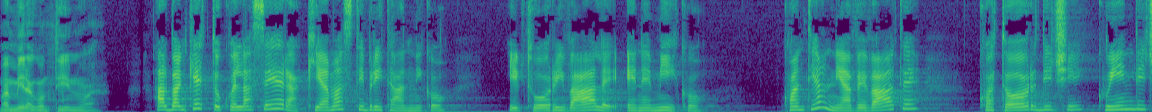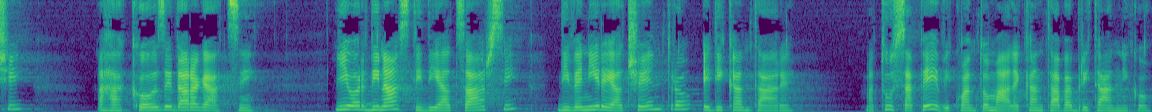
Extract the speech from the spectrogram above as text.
Mammina continua. Al banchetto quella sera chiamasti Britannico, il tuo rivale e nemico. Quanti anni avevate? Quattordici? Quindici? Ah, cose da ragazzi. Gli ordinasti di alzarsi, di venire al centro e di cantare. Ma tu sapevi quanto male cantava Britannico.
